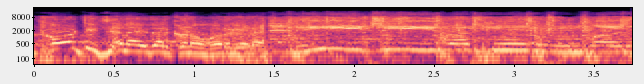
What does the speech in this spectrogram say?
ಕೋಟಿ ಜನ ಇದಾರೆ ಕಣೋ ಹೊರಗಡೆ. ಈ ಜೀವಕ್ಕೆ ಮರು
